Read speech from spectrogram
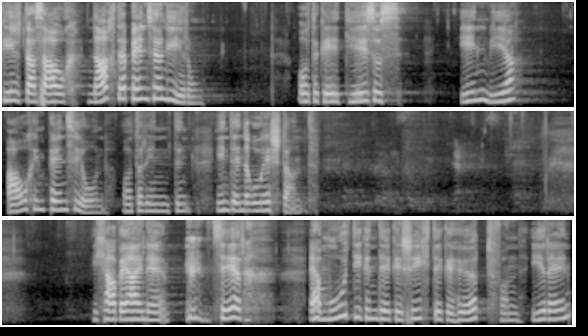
Gilt das auch nach der Pensionierung? Oder geht Jesus in mir auch in Pension? oder in den, in den Ruhestand. Ich habe eine sehr ermutigende Geschichte gehört von Irene.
